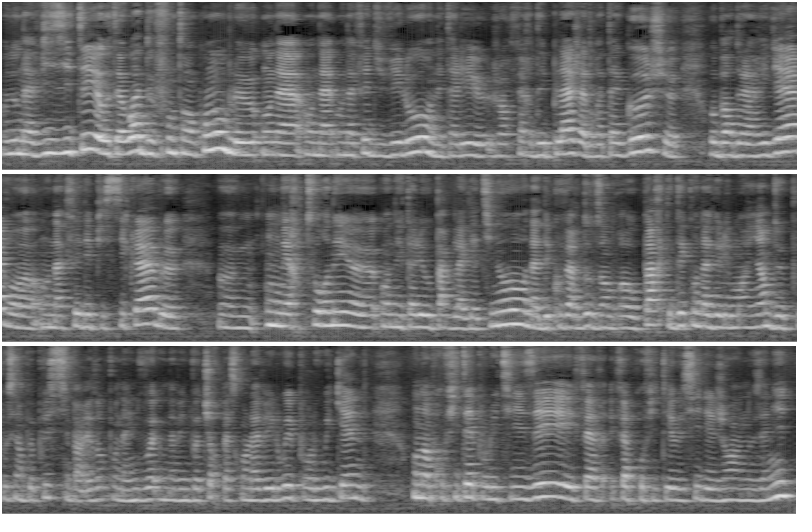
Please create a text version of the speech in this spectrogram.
On a visité Ottawa de fond en comble, on a, on a, on a fait du vélo, on est allé euh, genre faire des plages à droite à gauche, euh, au bord de la rivière, on a fait des pistes cyclables, euh, on est retourné, euh, on est allé au parc de la Gatineau, on a découvert d'autres endroits au parc dès qu'on avait les moyens de pousser un peu plus. Si par exemple on, avait une voiture parce qu'on l'avait louée pour le week-end, on en profitait pour l'utiliser et faire, faire profiter aussi les gens, nos amis,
